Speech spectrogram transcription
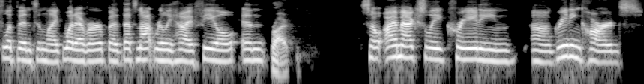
flippant and like whatever, but that's not really how I feel. And right so I'm actually creating uh, greeting cards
